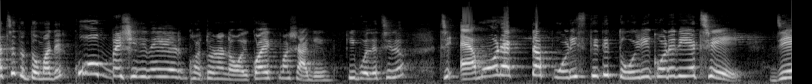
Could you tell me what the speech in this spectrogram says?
আছে তো তোমাদের? খুব বেশি দিনের ঘটনা নয়, কয়েক মাস আগে। কি বলেছিল? যে এমন একটা পরিস্থিতি তৈরি করে দিয়েছে যে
